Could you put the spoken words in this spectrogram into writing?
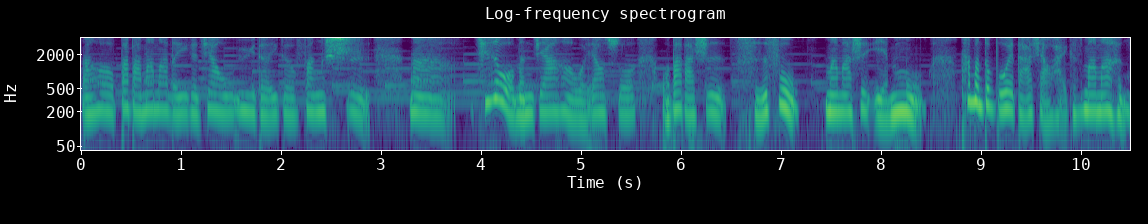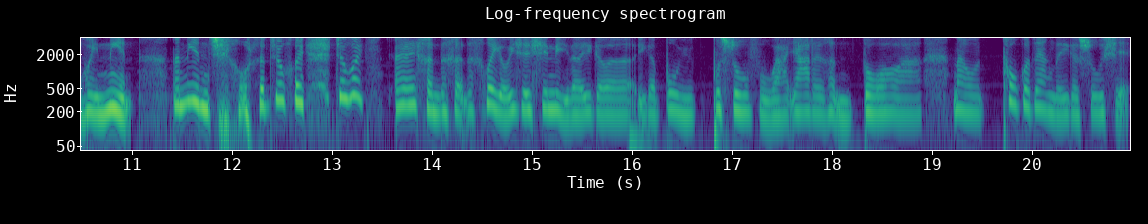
然后爸爸妈妈的一个教育的一个方式，那其实我们家哈，我要说我爸爸是慈父。妈妈是严母，他们都不会打小孩，可是妈妈很会念。那念久了就会就会哎，很很会有一些心理的一个一个不愉不舒服啊，压力很多啊。那我透过这样的一个书写，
